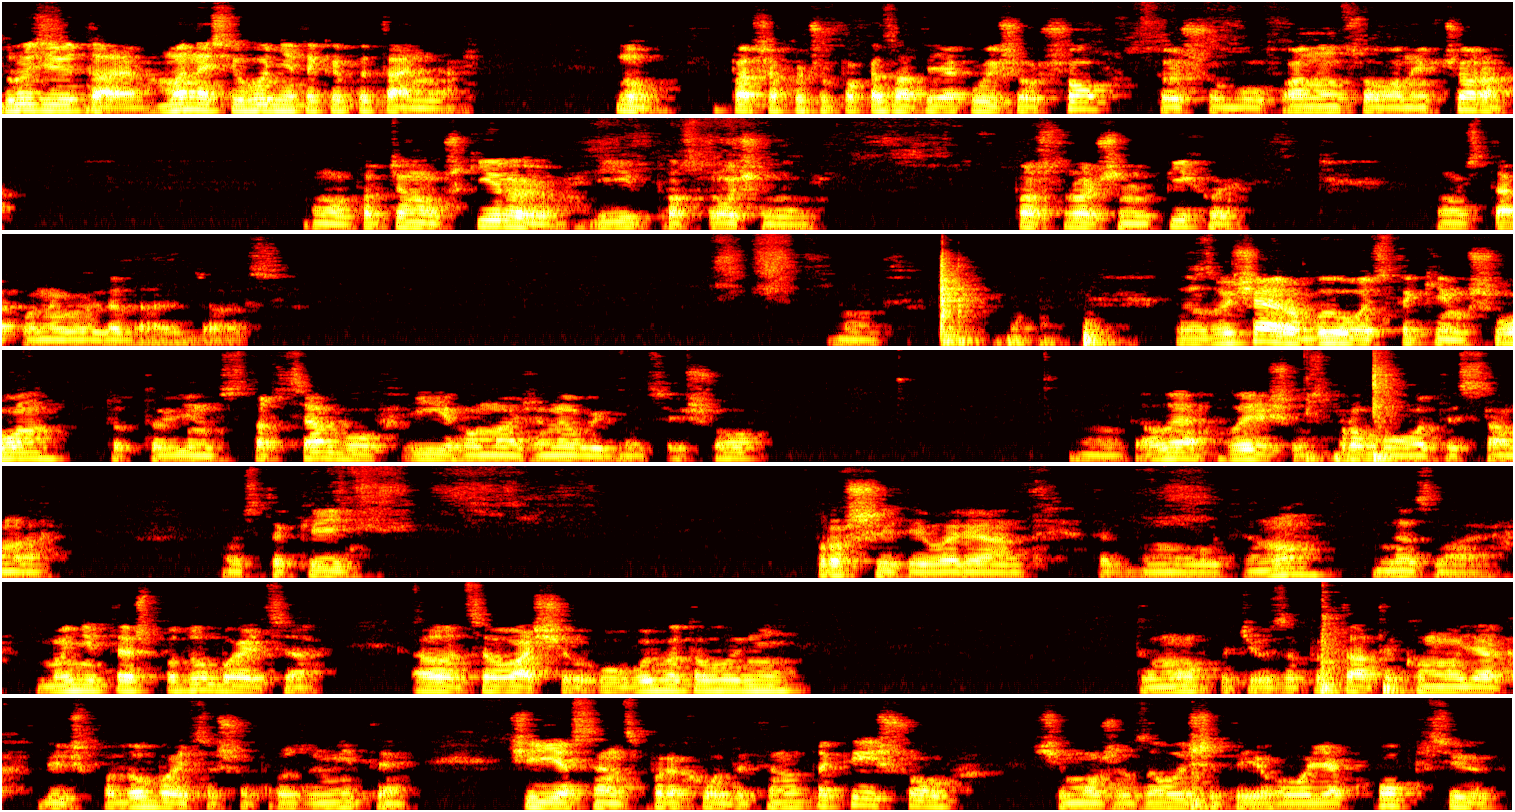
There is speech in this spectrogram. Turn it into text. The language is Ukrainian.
Друзі, вітаю! У мене сьогодні таке питання. Ну, по-перше, хочу показати, як вийшов шов, той, що був анонсований вчора. От, обтягнув шкірою і прострочений. Прострочені піхви. Ось так вони виглядають зараз. От. Зазвичай робив ось таким швом. Тобто він з торця був і його майже не видно цей шов. Але вирішив спробувати саме ось такий прошитий варіант, так би мовити. Ну, не знаю. Мені теж подобається, але це важче у виготовленні. Тому хотів запитати, кому як більш подобається, щоб розуміти, чи є сенс переходити на такий шов, чи може залишити його як опцію.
